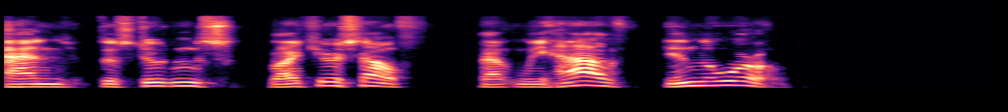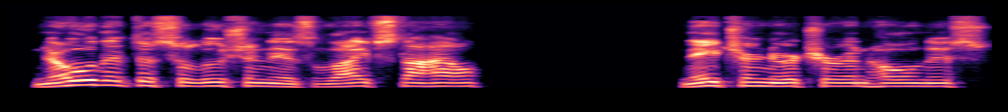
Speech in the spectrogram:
And the students like yourself that we have in the world know that the solution is lifestyle, nature, nurture, and wholeness,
